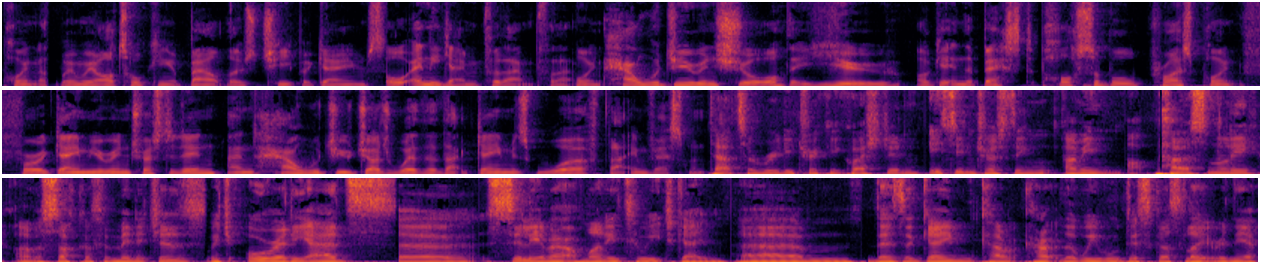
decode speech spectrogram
point when we are talking about those cheaper games or any game for that for that point, how would you ensure that you are getting the best possible price point for a game you're interested in, and how would you judge whether that game is worth that investment? That's a really tricky question. It's interesting. I mean, uh, personally, I'm a sucker for miniatures, which already adds a silly amount of money to each game. Um, there's a game that we will discuss later in the episode,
